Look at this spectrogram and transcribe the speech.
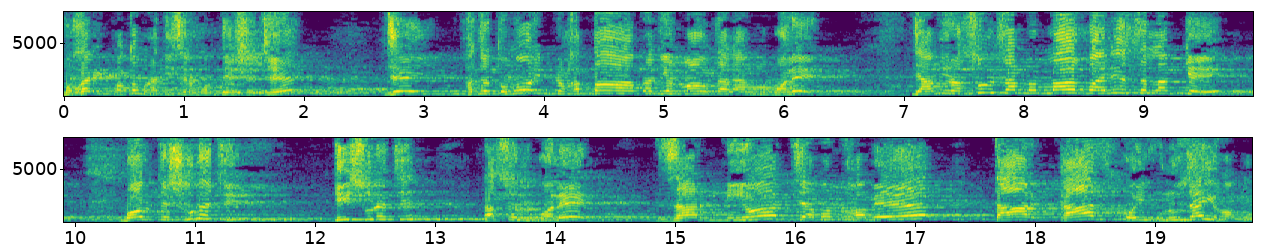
বুখারির প্রথম হাদিসের মধ্যে এসেছে যে হজরত ওমর ইবনে খাত্তাব রাদিয়াল্লাহু তাআলা আনহু বলে যে আমি রাসূল সাল্লামকে বলতে শুনেছি। কি শুনেছি? রাসূল বলেন, যার নিয়ত যেমন হবে, তার কাজ ওই অনুযায়ী হবে।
